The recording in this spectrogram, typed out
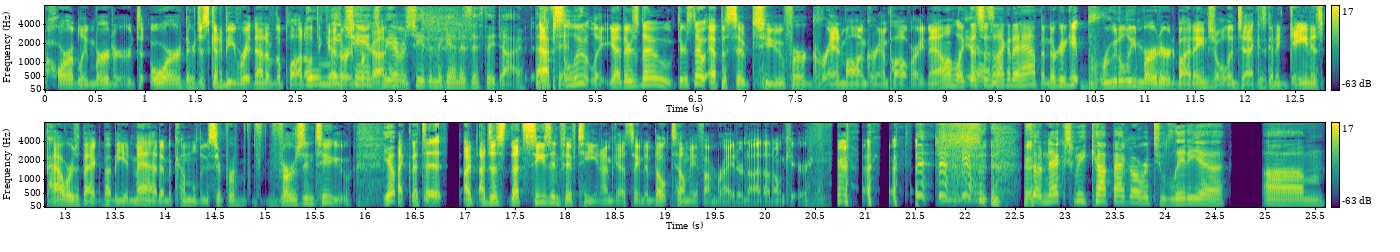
horribly murdered or they're just going to be written out of the plot altogether Only and chance we ever see them again is if they die. That's it. Absolutely. Yeah, there's no there's no episode 2 for grandma and grandpa right now. Like that's Yeah. just not going to happen. They're going to get brutally murdered by an angel and Jack is going to gain his powers back by being mad and become Lucifer version 2. Yep. Like that's it. I, I just that's season 15, I'm guessing. And don't tell me if I'm right or not. I don't care. so next we cut back over to Lydia, um,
